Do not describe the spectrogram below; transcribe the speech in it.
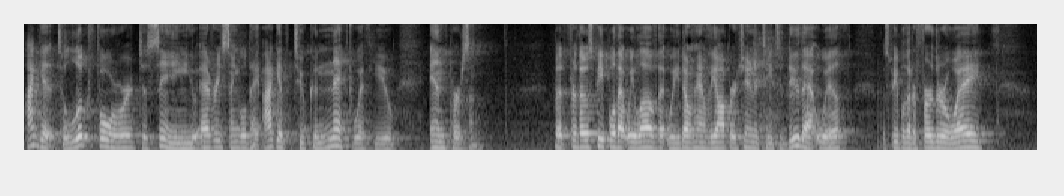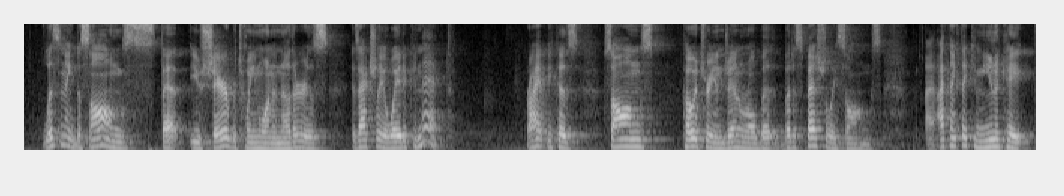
I get to look forward to seeing you every single day. I get to connect with you in person. But for those people that we love that we don't have the opportunity to do that with, those people that are further away, listening to songs that you share between one another is, is actually a way to connect, right? Because songs, poetry in general, but, but especially songs, I, I think they communicate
